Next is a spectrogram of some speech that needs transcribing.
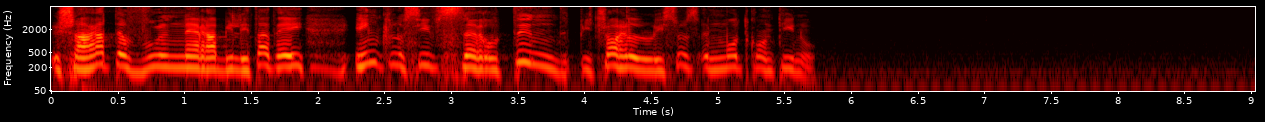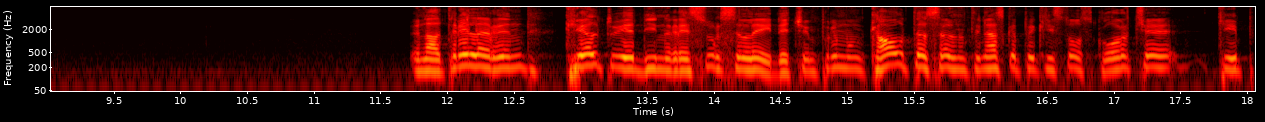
își arată vulnerabilitatea ei, inclusiv sărutând picioarele lui Isus în mod continuu. În al treilea rând, cheltuie din resursele ei. Deci, în primul rând, caută să-L întâlnească pe Hristos cu orice chip,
